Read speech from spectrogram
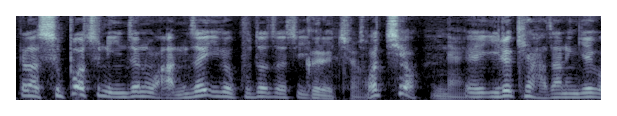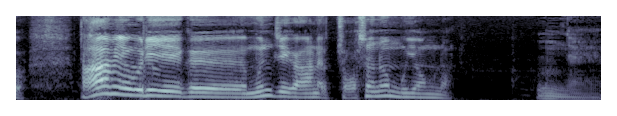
그러니까 스포츠는 인제는 완전 이거 굳어져서 그렇죠. 좋지요. 네. 예, 이렇게 하자는 게고 다음에 우리 그 문제가 하나 조선어 무용론. 네.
